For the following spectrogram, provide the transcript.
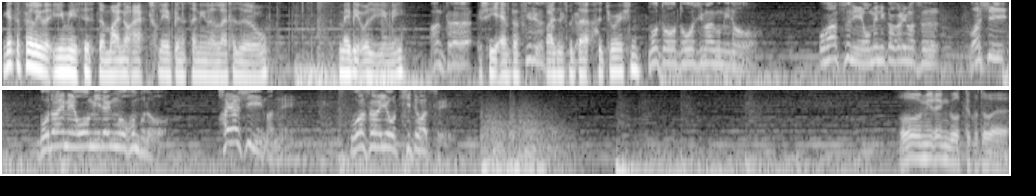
I get the feeling that Yumi's sister might not actually have been sending the letters at all. Maybe it was Yumi. If she empathizes with that situation. 元堂島組のお初にお目にかかりますわし五代目近江連合本部の林今んね。噂はよう聞いてますぜ。近江連合ってことは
